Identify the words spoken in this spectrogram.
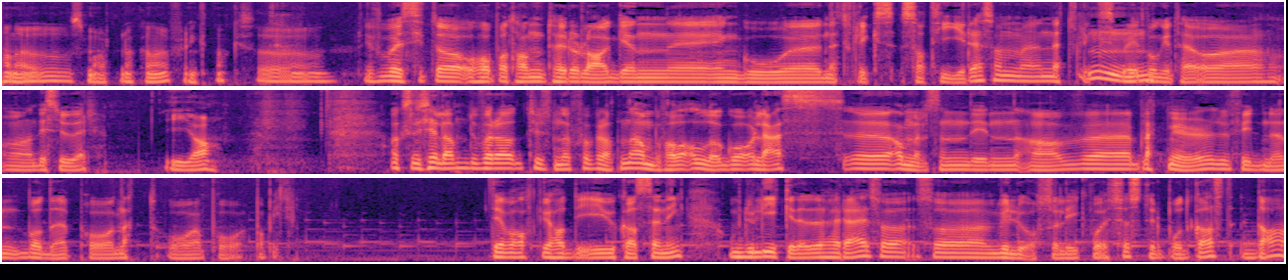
Han er jo smart nok, han er jo flink nok, så Vi får bare sitte og håpe at han tør å lage en, en god eh, Netflix-satire, som Netflix Mm. blir tvunget til å, å dissuere. ja. Aksel Kielland, du får ha tusen takk for praten. Jeg anbefaler alle å gå og lese eh, anmeldelsen din av eh, Black Mirror. Du finner den både på nett og på papir. Det var alt vi hadde i ukas sending. Om du liker det du hører her, så, så vil du også like vår søsterpodkast Da,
